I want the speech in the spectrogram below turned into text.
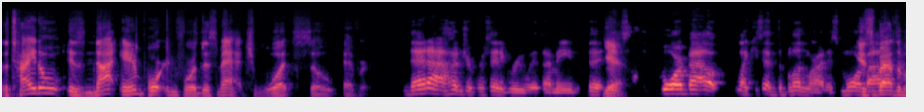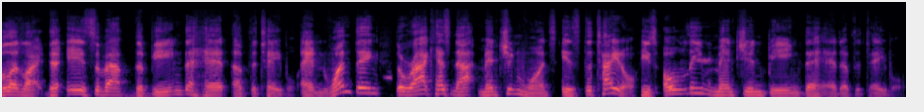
The title is not important for this match whatsoever. That I 100% agree with. I mean, the, Yeah. it's more about, like you said, the bloodline. It's more It's about, about the bloodline. The- It's about the being the head of the table. And one thing The Rock has not mentioned once is the title. He's only mentioned being the head of the table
